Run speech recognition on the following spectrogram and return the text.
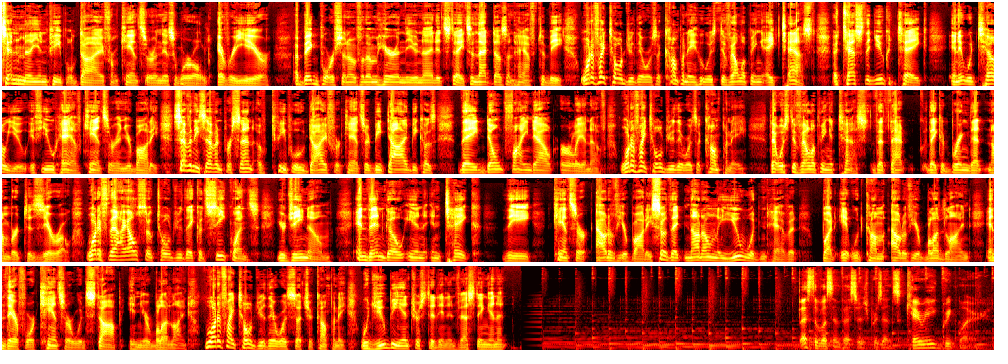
10 million people die from cancer in this world every year, a big portion of them here in the United States, and that doesn't have to be. What if I told you there was a company who was developing a test, a test that you could take and it would tell you if you have cancer in your body. 77% of people who die for cancer be die because they don't find out early enough. What if I told you there was a company that was developing a test that that they could bring that number to zero? What if I also told you they could sequence your genome and then go in and take the cancer out of your body so that not only you wouldn't have it, but it would come out of your bloodline and therefore cancer would stop in your bloodline. What if I told you there was such a company? Would you be interested in investing in it? Best of Us Investors presents Kerry Grinkmeyer.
